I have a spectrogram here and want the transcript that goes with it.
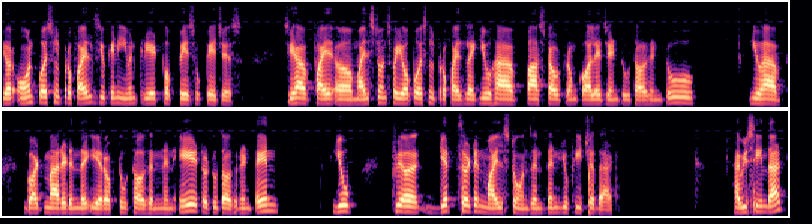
your own personal profiles? You can even create for Facebook pages. So you have uh, milestones for your personal profiles, like you have passed out from college in 2002, you have got married in the year of 2008 or 2010. You uh, get certain milestones and then you feature that. Have you seen that?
